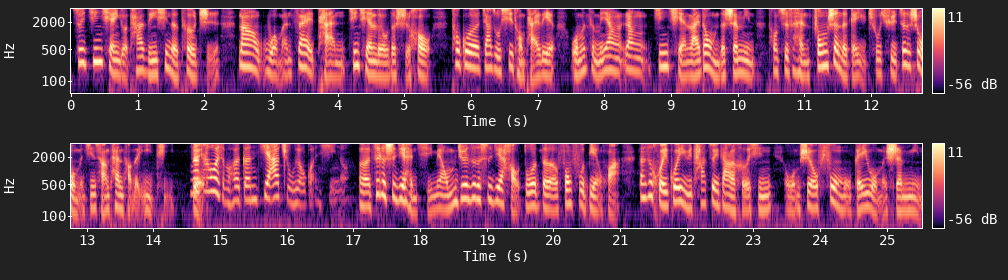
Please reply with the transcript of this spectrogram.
所以金钱有它灵性的特质。那我们在谈金钱流的时候，透过家族系统排列，我们怎么样让金钱来到我们的生命，同时很丰盛的给予出去？这个是我们经常探讨的议题。那它为什么会跟家族有关系呢？呃，这个世界很奇妙，我们觉得这个世界好多的丰富变化，但是回归于它最大的核心，我们是由父母给予我们生命，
